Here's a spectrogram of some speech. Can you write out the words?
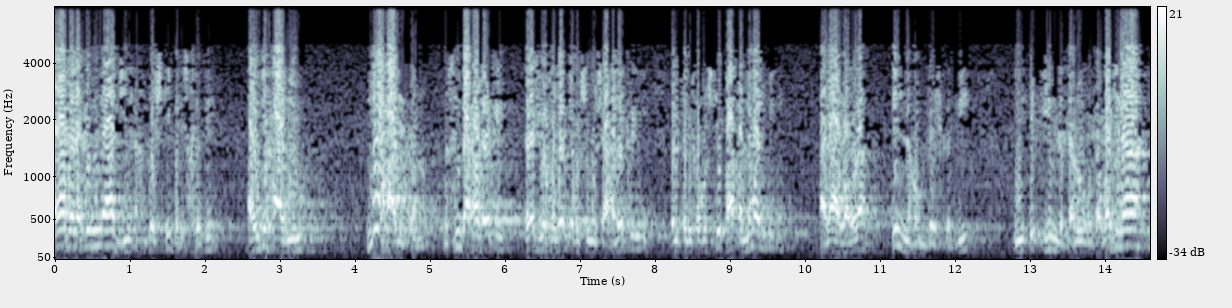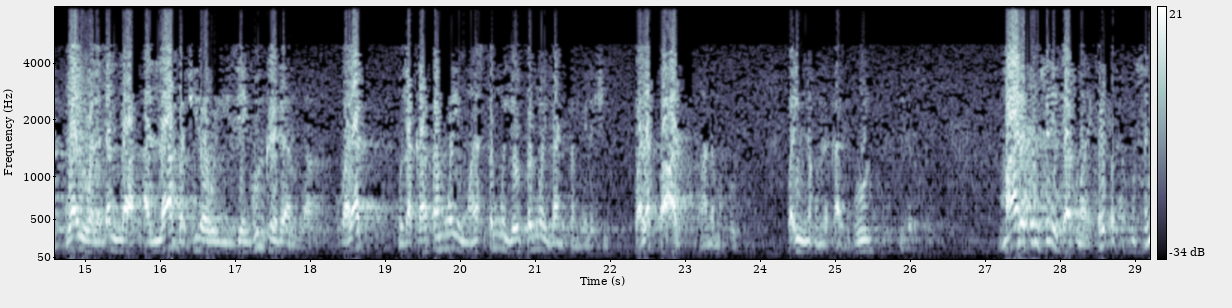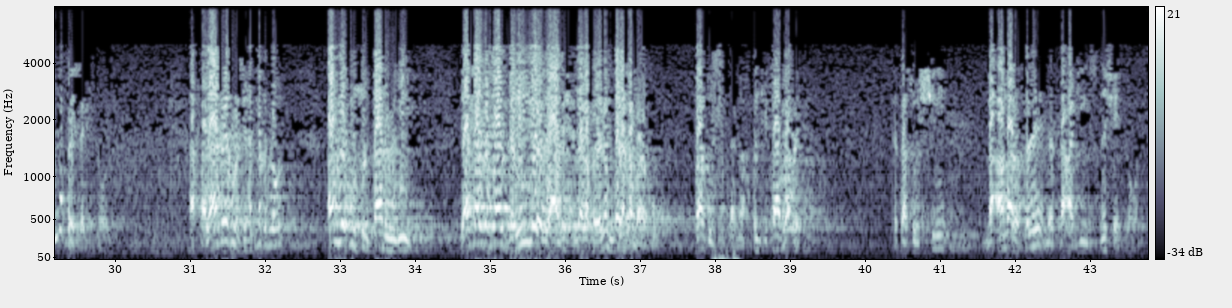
ایا په لکه نه جن اخبشتي پر اسخته او دي حاضر نو حاضر کنه نو څنګه خبره کوي ترې یو خبر کې خوش مشاهده کړی بل طریقه خوشتي په عقل نه معلومي الا وغرا انهم بشکدي من ابهم لدروغ دا وجنا وای ولد الله الله بچی دا وی زیګون کړی الله ولد مذکر تم وی مؤنث تم وی یو تم وی ګڼ تم ویل شي ولد فعل معنا مفعول وانهم لكاذبون لدروغ مالکم سری تاسو مالک کئی پتا تم سنگا پیسا لیتا ہوئی افلا تاکم نصیحت نقل ہوئی ام لکم سلطان مبین یا تاسو پر دلیل دی واضح دغه پر نن بل خبره کوم تاسو کتاب خپل کتاب راوړئ که تاسو شي دا امر سره د تعجیز نشي کولای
